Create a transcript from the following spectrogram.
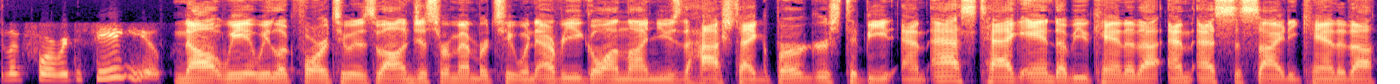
We look forward to seeing you. No, we we look forward to it as well. And just remember too, whenever you go online, use the hashtag burgers to beat MS, tag ANW Canada, MS Society Canada.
